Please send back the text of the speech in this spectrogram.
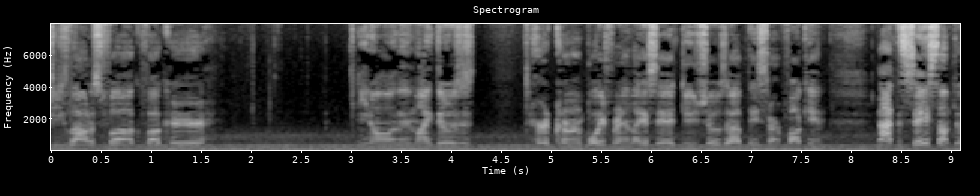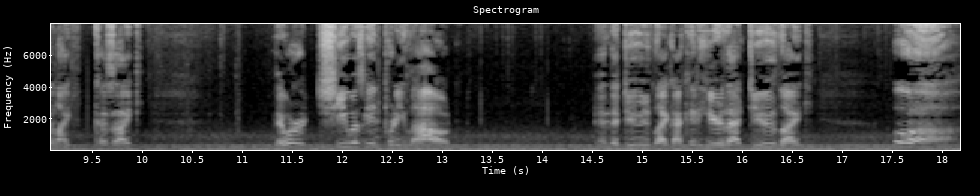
She's loud as fuck. Fuck her. You know, and then like there was this her current boyfriend, like I said, dude shows up, they start fucking. Not to say something like, cause like they were, she was getting pretty loud, and the dude, like I could hear that dude, like, ugh,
